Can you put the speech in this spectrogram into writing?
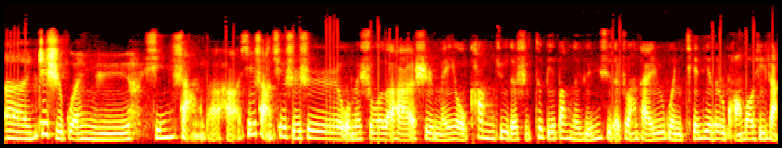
嗯，这是关于欣赏的哈，欣赏确实是我们说了哈，是没有抗拒的，是特别棒的允许的状态。如果你天天都是狂暴欣赏，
